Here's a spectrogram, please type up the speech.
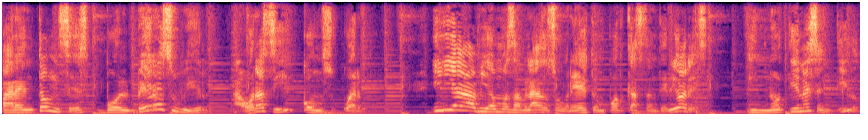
para entonces volver a subir, ahora sí, con su cuerpo. Y ya habíamos hablado sobre esto en podcasts anteriores, y no tiene sentido.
